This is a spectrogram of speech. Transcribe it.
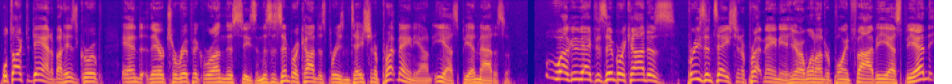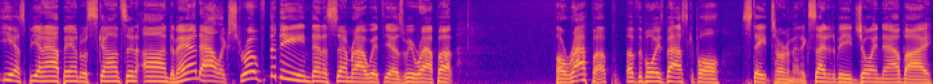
We'll talk to Dan about his group and their terrific run this season. This is Zimbrick Honda's presentation of Prep Mania on ESPN Madison. Welcome back to Zimbrick Honda's presentation of Prep Mania here on 100.5 ESPN, the ESPN app, and Wisconsin on demand. Alex Strofe, the Dean, Dennis Semrau with you as we wrap up a wrap up of the boys basketball state tournament. Excited to be joined now by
